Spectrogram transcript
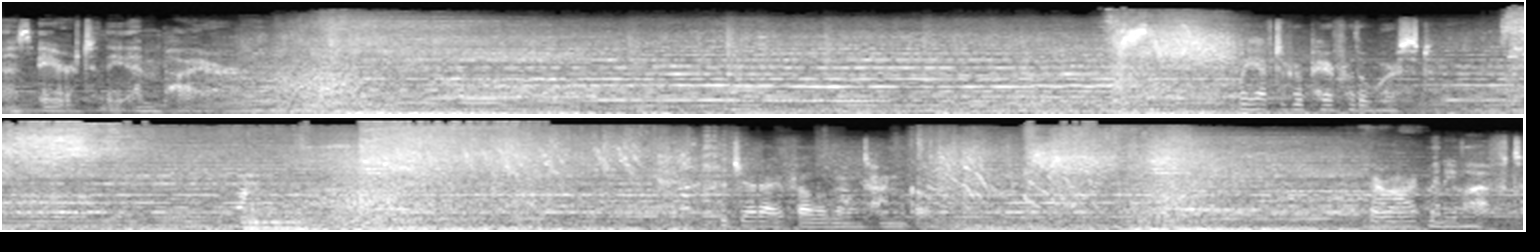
as heir to the Empire. We have to prepare for the worst. The Jedi fell a long time ago. There aren't many left.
